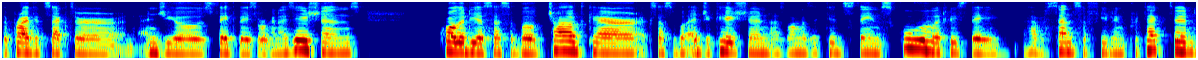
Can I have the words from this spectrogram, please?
the private sector, NGOs, faith-based organizations, quality accessible childcare, accessible education, as long as the kids stay in school, at least they have a sense of feeling protected,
